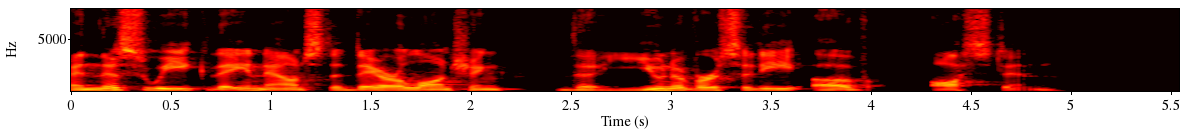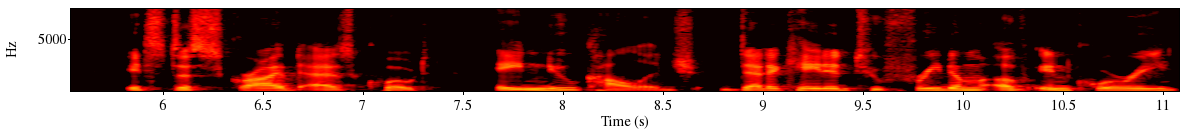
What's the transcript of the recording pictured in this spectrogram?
And this week, they announced that they are launching the University of Austin. It's described as, quote, a new college dedicated to freedom of inquiry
